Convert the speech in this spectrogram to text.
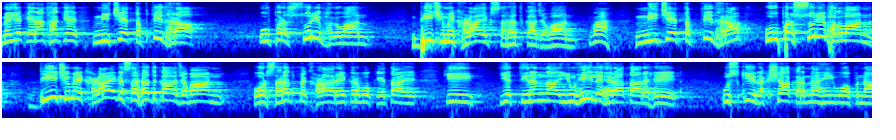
मैं ये कह रहा था कि नीचे तपती धरा ऊपर सूर्य भगवान बीच में खड़ा एक सरहद का जवान। वाह। नीचे तपती धरा ऊपर सूर्य भगवान बीच में खड़ा एक सरहद का जवान। और सरहद पे खड़ा रहकर वो कहता है कि ये तिरंगा यूँ ही लहराता रहे उसकी रक्षा करना ही वो अपना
